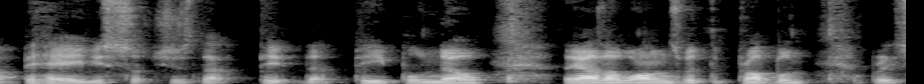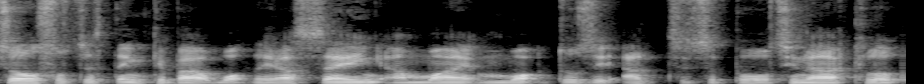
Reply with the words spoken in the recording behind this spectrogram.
bad behaviour such as that pe- that people know they are the ones with the problem. But it's also to think about what they are saying and why and what does it add to supporting our club,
